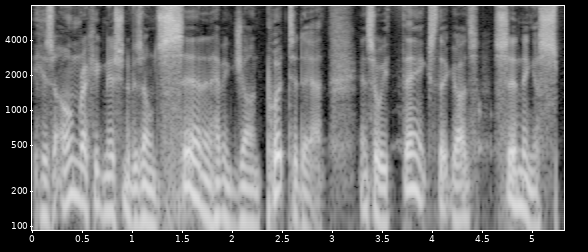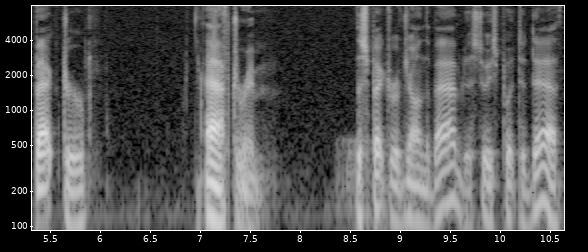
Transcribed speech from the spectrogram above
his own recognition of his own sin and having John put to death. And so he thinks that God's sending a specter after him. The specter of John the Baptist, who he's put to death.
